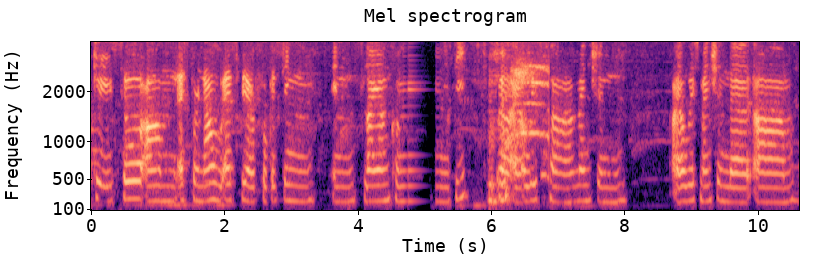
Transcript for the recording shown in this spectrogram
Okay, so um, as for now, as we are focusing in Selayang community, mm-hmm. well, I always uh, mention, I always mention that um,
